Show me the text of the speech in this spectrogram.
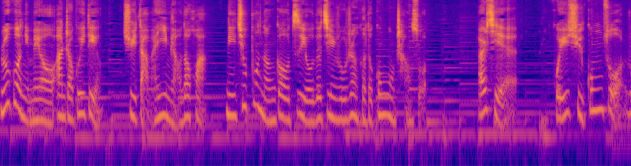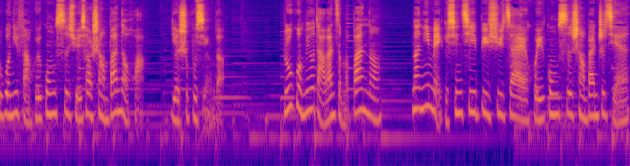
如果你没有按照规定去打完疫苗的话，你就不能够自由的进入任何的公共场所，而且。回去工作，如果你返回公司、学校上班的话，也是不行的。如果没有打完怎么办呢？那你每个星期必须在回公司上班之前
